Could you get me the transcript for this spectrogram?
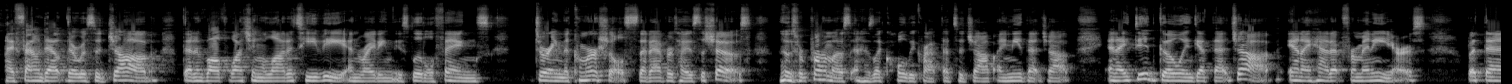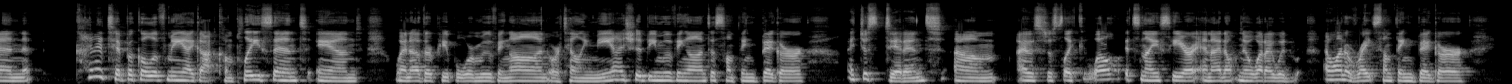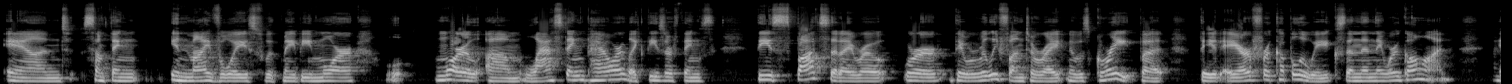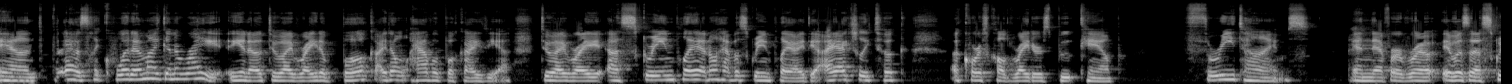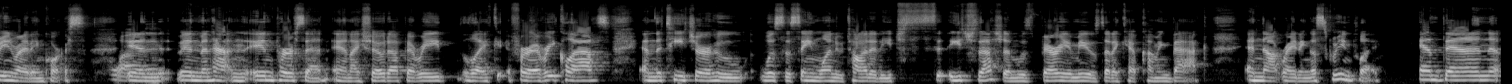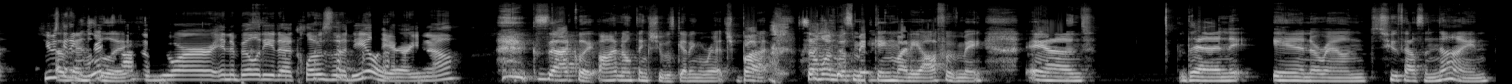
I found out there was a job that involved watching a lot of TV and writing these little things during the commercials that advertise the shows. Those were promos. And I was like, holy crap, that's a job. I need that job. And I did go and get that job. And I had it for many years. But then, kind of typical of me, I got complacent. And when other people were moving on or telling me I should be moving on to something bigger, I just didn't. Um, I was just like, well, it's nice here. And I don't know what I would, I want to write something bigger and something in my voice with maybe more more um, lasting power. Like these are things. These spots that I wrote were they were really fun to write and it was great, but they'd air for a couple of weeks and then they were gone. Mm-hmm. And but I was like, what am I going to write? You know, do I write a book? I don't have a book idea. Do I write a screenplay? I don't have a screenplay idea. I actually took a course called Writers Boot Camp three times and never wrote it was a screenwriting course wow. in in Manhattan in person. And I showed up every like for every class. And the teacher who was the same one who taught at each each session was very amused that I kept coming back and not writing a screenplay. And then she was getting rich off of your inability to close the deal here you know? Exactly. I don't think she was getting rich but someone was making money off of me. And then in around 2009,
